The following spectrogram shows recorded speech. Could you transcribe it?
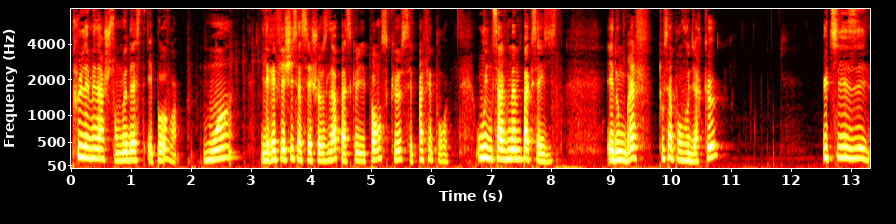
Plus les ménages sont modestes et pauvres, moins ils réfléchissent à ces choses-là parce qu'ils pensent que c'est pas fait pour eux, ou ils ne savent même pas que ça existe. Et donc bref, tout ça pour vous dire que utilisez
